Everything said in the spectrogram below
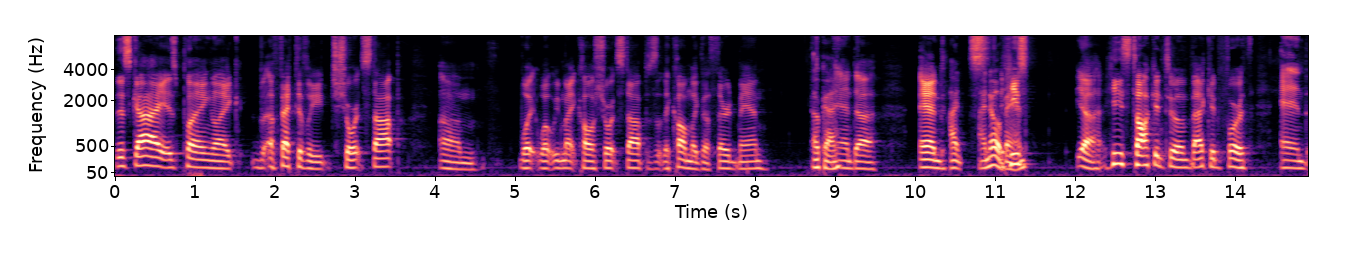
this guy is playing like effectively shortstop. Um, what what we might call shortstop is they call him like the third man, okay. and uh, and I- I know a band. He's yeah, he's talking to him back and forth, and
